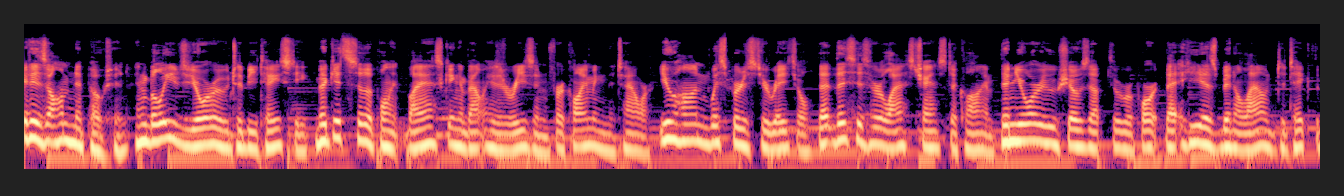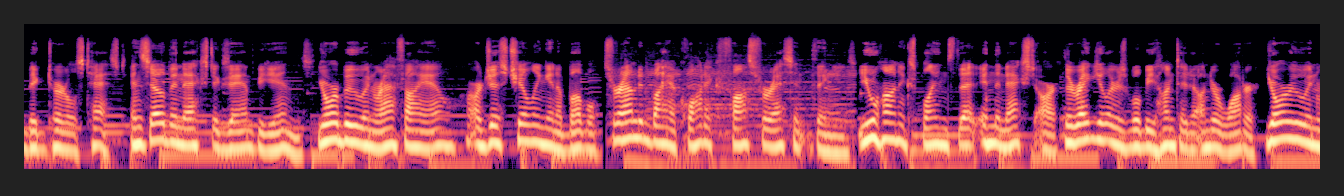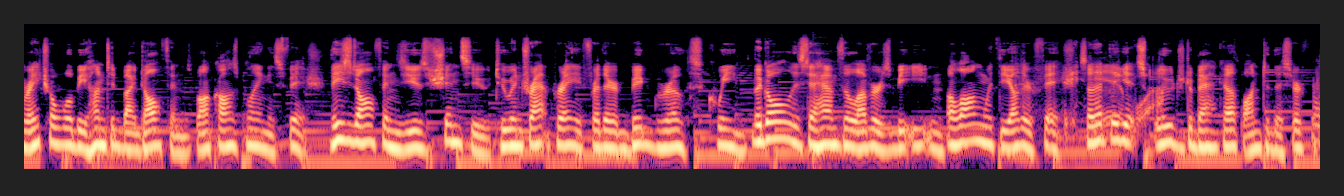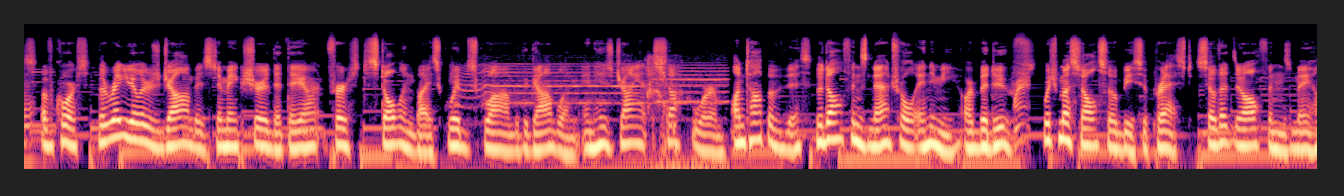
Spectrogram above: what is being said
It is omnipotent and believes Yoru to be tasty, but gets to the point by asking about his reason for climbing the tower. Yuhan whispers to Rachel that this is her last chance to climb. Then Yoru shows up to report that he has been allowed to take the big turtle's test, and so the next exam begins. Yorbu and Raphael are just chilling in a bubble, surrounded by aquatic phosphorescent thingies. Yuhan explains that in the next arc, the regulars will be hunted underwater. Yoru and Rachel will be hunted by dolphins while cosplaying as fish. These dolphins use Shinsu to entrap prey for their big gross queen. The goal is to have the lovers be eaten along with the other fish so that they get splooged back up onto the surface. Of course, the regular's job is to make sure that they aren't first stolen by Squib Squab the goblin and his giant suckworm. On top of this, the dolphin's natural enemy are Bidoofs, which must also be suppressed so that the dolphins may hunt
